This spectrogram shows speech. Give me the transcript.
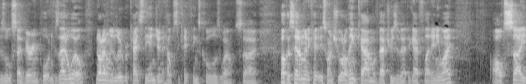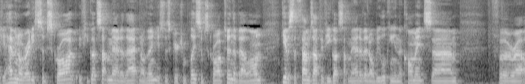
is also very important because that oil not only lubricates the engine, it helps to keep things cool as well. So like I said, I'm going to keep this one short. I think uh, my battery's about to go flat anyway. I'll say if you haven't already subscribed, if you got something out of that and I've earned your subscription, please subscribe, turn the bell on, give us a thumbs up if you got something out of it. I'll be looking in the comments um, for uh,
